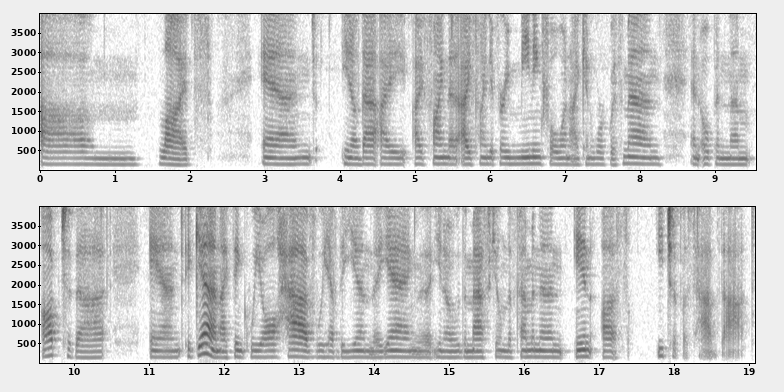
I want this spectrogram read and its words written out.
um, lives. And you know that I, I find that i find it very meaningful when i can work with men and open them up to that and again i think we all have we have the yin the yang the you know the masculine the feminine in us. Each of us have that.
